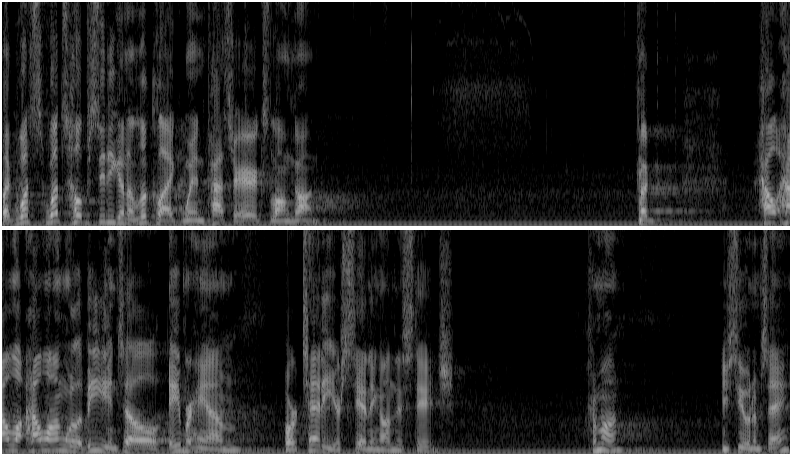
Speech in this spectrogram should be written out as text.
Like, what's, what's Hope City gonna look like when Pastor Eric's long gone? Like, how, how, how long will it be until Abraham or Teddy are standing on this stage? Come on. You see what I'm saying?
